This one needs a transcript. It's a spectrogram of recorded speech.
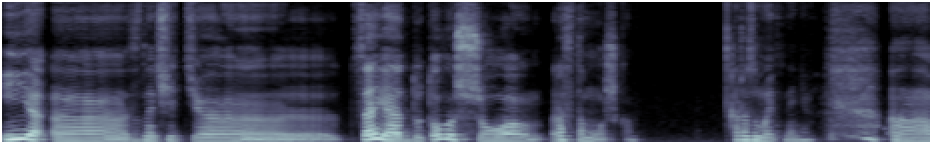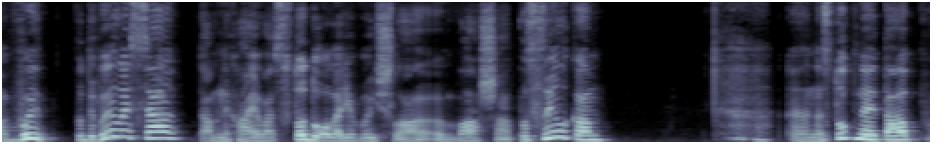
І, е, значить, е, це я до того, що розтаможка. Розмитнення. Е, Ви подивилися, там нехай у вас 100 доларів вийшла ваша посилка. Е, Наступний етап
